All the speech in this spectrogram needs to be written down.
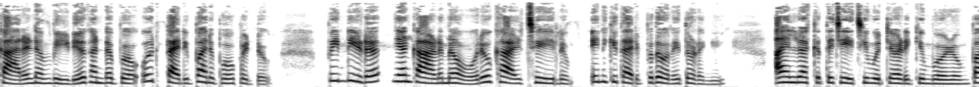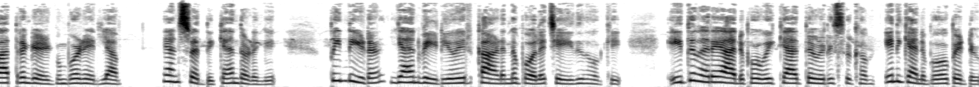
കാരണം വീഡിയോ കണ്ടപ്പോൾ ഒരു തരിപ്പ് അനുഭവപ്പെട്ടു. പിന്നീട് ഞാൻ കാണുന്ന ഓരോ കാഴ്ചയിലും എനിക്ക് തരിപ്പ് തോന്നി തുടങ്ങി. അയൽവക്കത്തെ ചേച്ചി മുറ്റമടിക്കുമ്പോഴും പാത്രം കഴുകുമ്പോഴെല്ലാം ഞാൻ ശ്രദ്ധിക്കാൻ തുടങ്ങി. പിന്നീട് ഞാൻ വീഡിയോയിൽ കാണുന്ന പോലെ ചെയ്തു നോക്കി. ഇതുവരെ അനുഭവിക്കാത്ത ഒരു സുഖം എനിക്ക് അനുഭവപ്പെട്ടു.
